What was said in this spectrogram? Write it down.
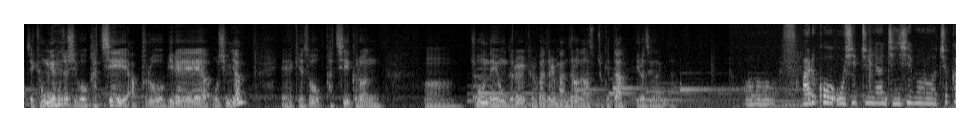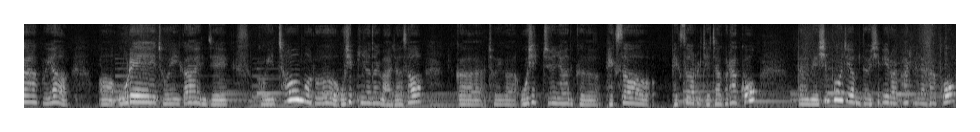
이제 격려해 주시고 같이 앞으로 미래의 50년 예, 계속 같이 그런 어, 좋은 내용들을 결과들을 만들어 나갔으면 좋겠다 이런 생각입니다. 어, 아르코 50주년 진심으로 축하하고요. 어, 올해 저희가 이제 거의 처음으로 50주년을 맞아서 그러니까 저희가 50주년 그 백서 백서를 제작을 하고 그다음에 심포지엄도 11월 8일 날 하고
